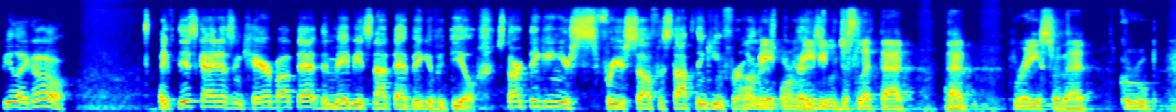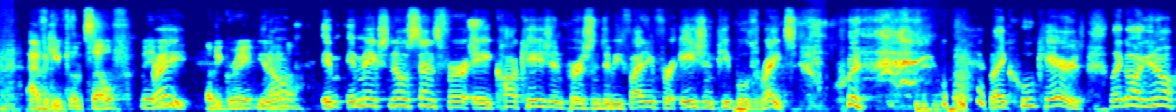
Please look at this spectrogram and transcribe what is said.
Be like, oh, if this guy doesn't care about that, then maybe it's not that big of a deal. Start thinking your, for yourself and stop thinking for or others. maybe, or maybe just let that that race or that group advocate for themselves. Maybe Right. That'd be great. You I don't know, it, it makes no sense for a Caucasian person to be fighting for Asian people's rights. like who cares? Like, oh, you know,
